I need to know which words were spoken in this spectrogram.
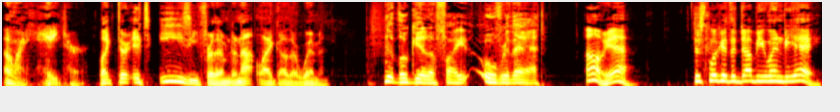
Oh, I hate her. Like it's easy for them to not like other women. They'll get a fight over that. Oh yeah, just look at the WNBA.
